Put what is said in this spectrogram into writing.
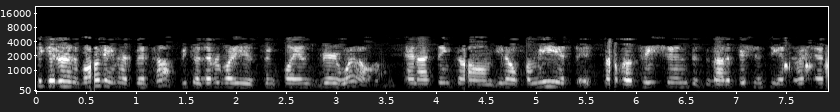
to get her in the ball game has been tough because everybody has been playing very well. And I think, um, you know, for me, it's it's about rotations, it's about efficiency and fitness,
